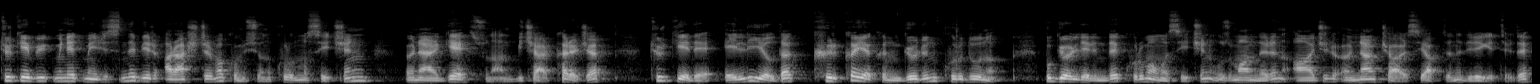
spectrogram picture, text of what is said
Türkiye Büyük Millet Meclisi'nde bir araştırma komisyonu kurulması için önerge sunan Biçer Karaca, Türkiye'de 50 yılda 40'a yakın gölün kuruduğunu, bu göllerin de kurumaması için uzmanların acil önlem çağrısı yaptığını dile getirdi.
